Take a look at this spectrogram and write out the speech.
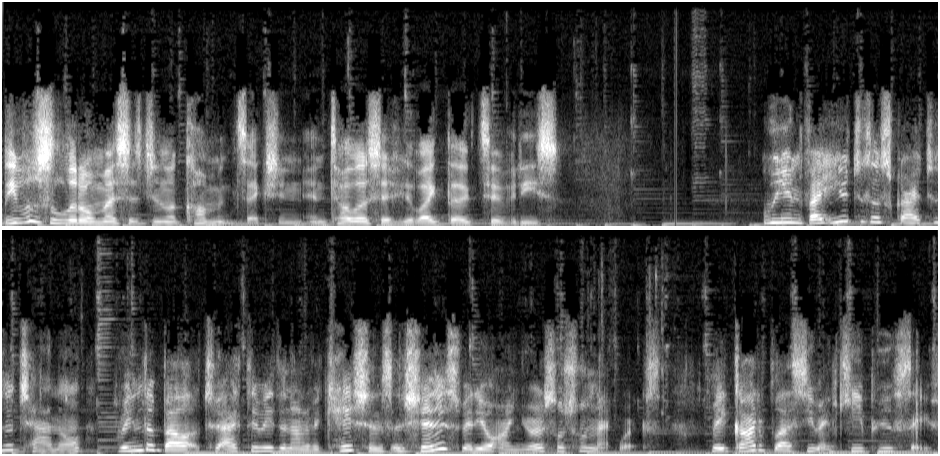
Leave us a little message in the comment section and tell us if you like the activities. We invite you to subscribe to the channel, ring the bell to activate the notifications, and share this video on your social networks. May God bless you and keep you safe.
